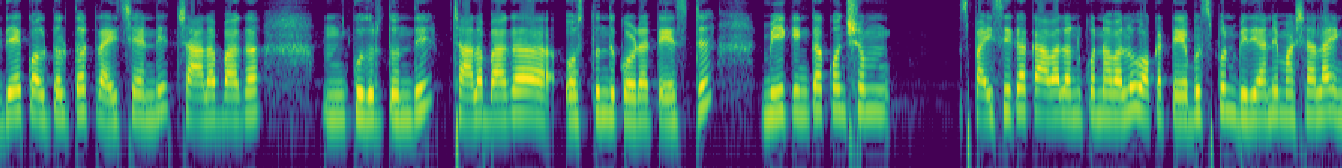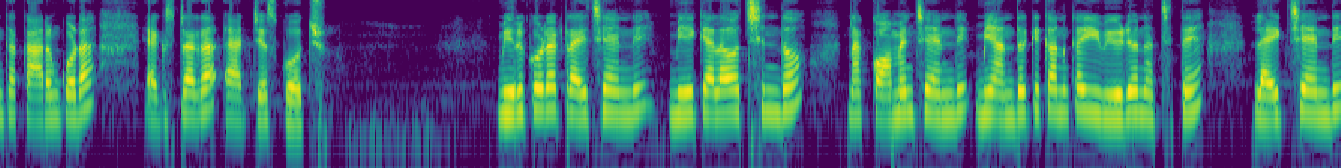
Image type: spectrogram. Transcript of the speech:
ఇదే కొలతలతో ట్రై చేయండి. చాలా బాగా కుదురుతుంది. చాలా బాగా వస్తుంది కూడా టేస్ట్ మీకు ఇంకా కొంచెం స్పైసీగా కావాలనుకున్న వాళ్ళు ఒక టేబుల్ స్పూన్ బిర్యానీ మసాలా ఇంకా కారం కూడా ఎక్స్ట్రాగా యాడ్ చేసుకోవచ్చు. మీరు కూడా ట్రై చేయండి. మీకు ఎలా వచ్చిందో నాకు కామెంట్ చేయండి. మీ అందరికీ కనుక ఈ వీడియో నచ్చితే లైక్ చేయండి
